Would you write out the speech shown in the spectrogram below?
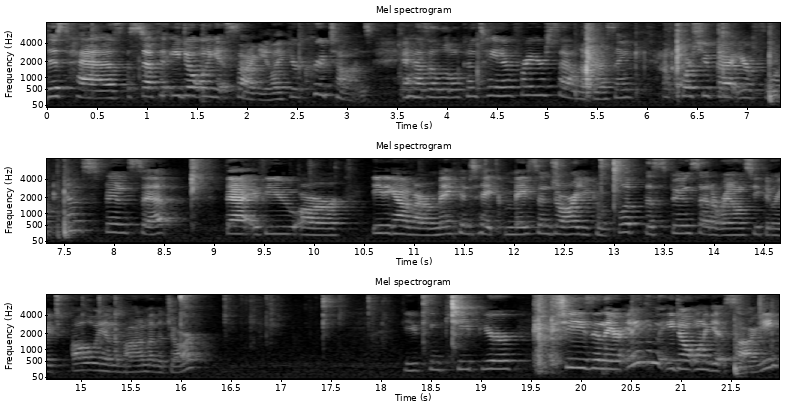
this has stuff that you don't want to get soggy, like your croutons. It has a little container for your salad dressing. Of course, you've got your fork and spoon set that if you are eating out of our make and take mason jar, you can flip the spoon set around so you can reach all the way in the bottom of the jar. You can keep your cheese in there, anything that you don't want to get soggy.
